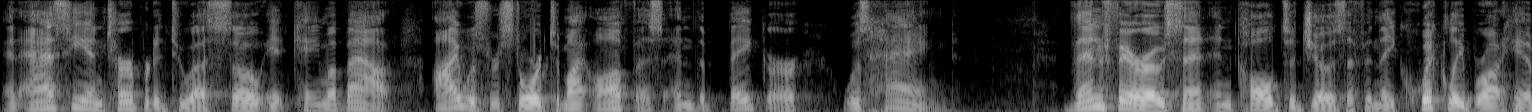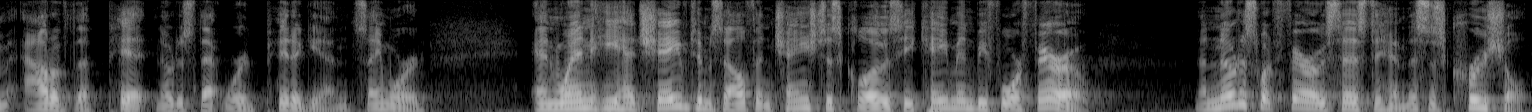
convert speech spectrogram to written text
And as he interpreted to us, so it came about. I was restored to my office, and the baker was hanged. Then Pharaoh sent and called to Joseph, and they quickly brought him out of the pit. Notice that word pit again, same word. And when he had shaved himself and changed his clothes, he came in before Pharaoh. Now, notice what Pharaoh says to him. This is crucial.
